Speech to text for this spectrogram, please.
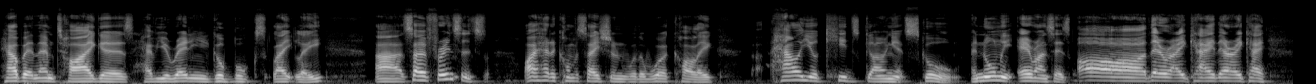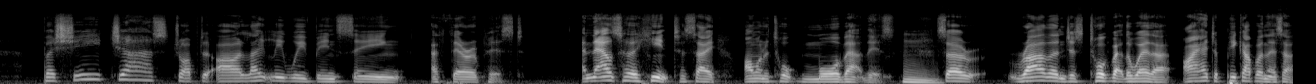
How about them tigers? Have you read any good books lately? Uh, so, for instance, I had a conversation with a work colleague. How are your kids going at school? And normally everyone says, oh, they're okay, they're okay. But she just dropped it. Oh, lately we've been seeing a therapist. And that was her hint to say, I want to talk more about this. So rather than just talk about the weather, I had to pick up on this uh,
